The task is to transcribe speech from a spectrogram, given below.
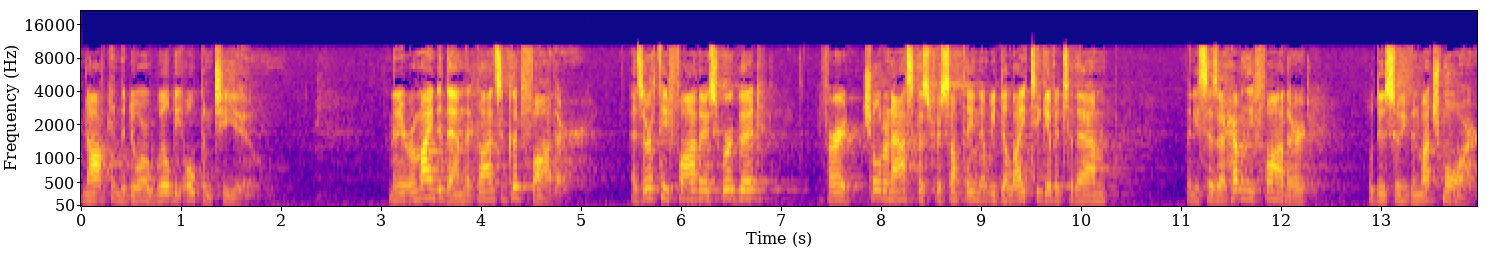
Knock and the door will be opened to you. And then he reminded them that God's a good father. As earthly fathers, we're good. If our children ask us for something, then we delight to give it to them. Then he says, Our heavenly Father will do so even much more.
